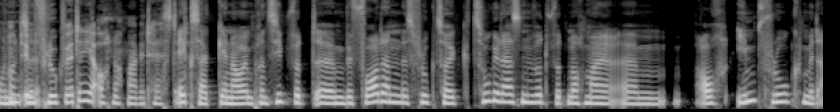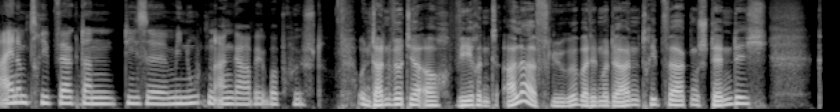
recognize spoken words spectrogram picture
Und, und, im äh, Flug wird dann ja auch nochmal getestet. Exakt, genau. Im Prinzip wird, ähm, bevor dann das Flugzeug zugelassen wird, wird nochmal ähm, auch im Flug mit einem Triebwerk dann diese Minutenangabe überprüft. Und dann wird ja auch während aller Flüge bei den modernen Triebwerken ständig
